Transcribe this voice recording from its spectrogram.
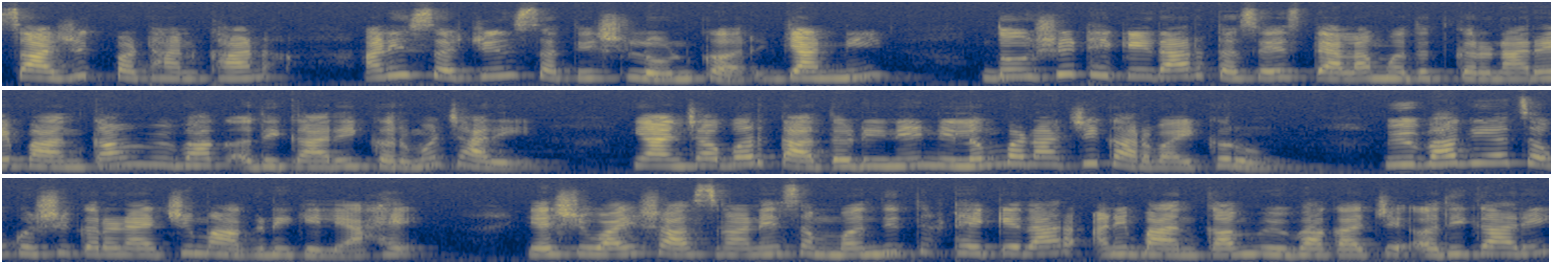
साजिद पठाण खान आणि सचिन सतीश लोणकर यांनी दोषी ठेकेदार तसेच त्याला मदत करणारे बांधकाम विभाग अधिकारी कर्मचारी यांच्यावर तातडीने निलंबनाची कारवाई करून विभागीय चौकशी करण्याची मागणी केली आहे. याशिवाय शासनाने संबंधित ठेकेदार आणि बांधकाम विभागाचे अधिकारी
